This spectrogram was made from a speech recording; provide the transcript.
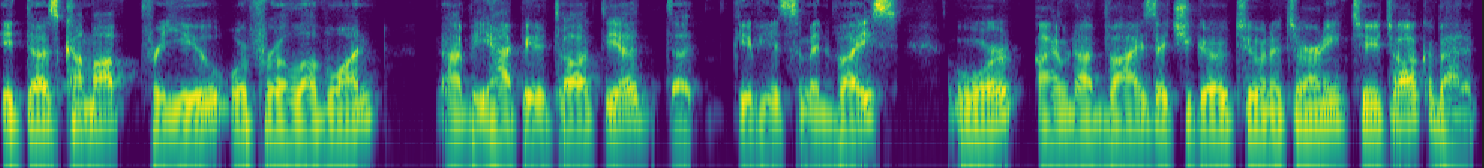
it does come up for you or for a loved one, I'd be happy to talk to you, to give you some advice, or I would advise that you go to an attorney to talk about it.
